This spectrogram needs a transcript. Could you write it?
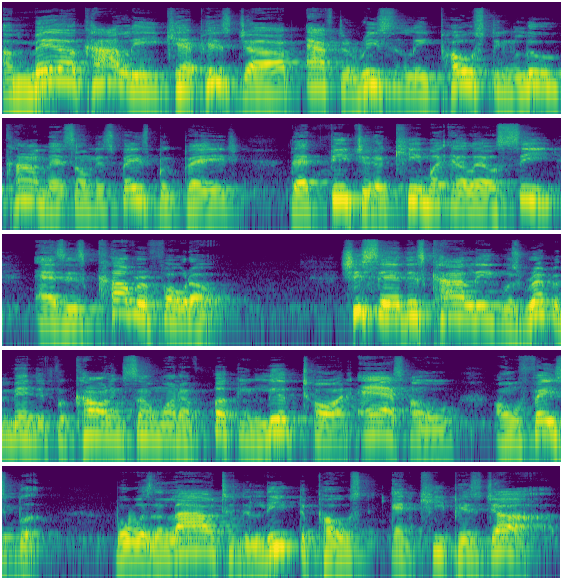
a male colleague kept his job after recently posting lewd comments on his Facebook page that featured Akima LLC as his cover photo. She said this colleague was reprimanded for calling someone a fucking libtard asshole on Facebook, but was allowed to delete the post and keep his job.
